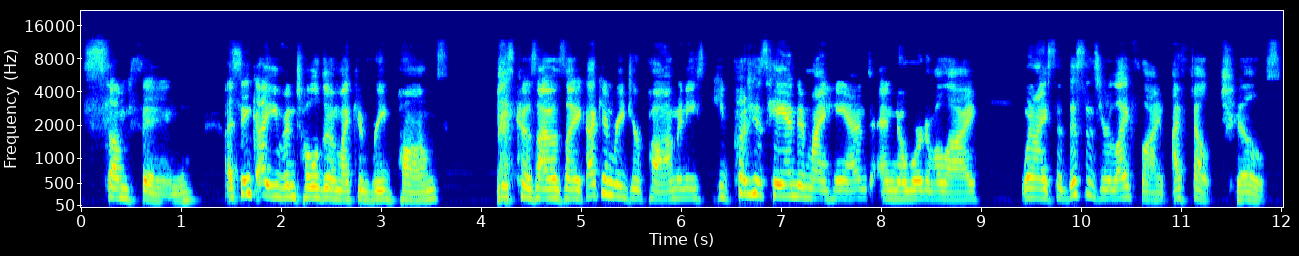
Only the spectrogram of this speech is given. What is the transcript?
something. I think i even told him i could read palms just because i was like i can read your palm and he he put his hand in my hand and no word of a lie. When i said this is your lifeline i felt chills.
